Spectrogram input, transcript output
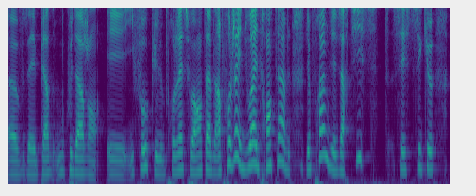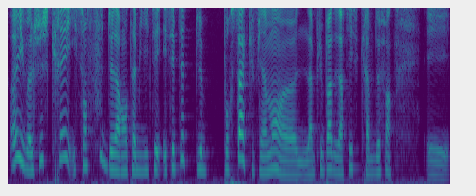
Euh, vous allez perdre beaucoup d'argent. Et il faut que le projet soit rentable. Un projet, il doit être rentable. Le problème des artistes, c'est que eux, ils veulent juste créer, ils s'en foutent de la rentabilité. Et c'est peut-être pour ça que finalement, euh, la plupart des artistes crèvent de faim. Et,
